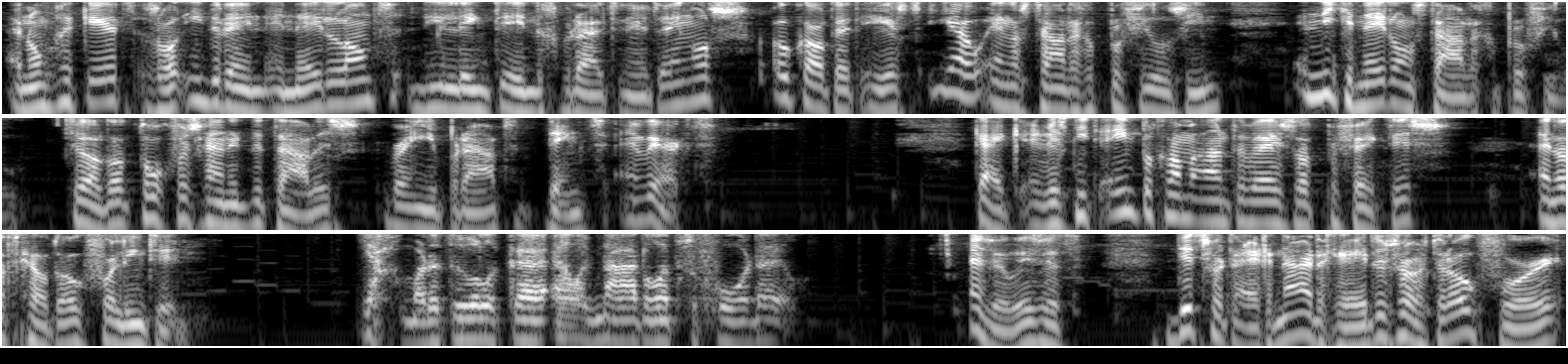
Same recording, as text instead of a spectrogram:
En omgekeerd zal iedereen in Nederland die LinkedIn gebruikt in het Engels ook altijd eerst jouw Engelstalige profiel zien en niet je Nederlandstalige profiel, terwijl dat toch waarschijnlijk de taal is waarin je praat, denkt en werkt. Kijk, er is niet één programma aan te wijzen dat perfect is en dat geldt ook voor LinkedIn. Ja, maar natuurlijk uh, elk nadeel heeft zijn voordeel. En zo is het. Dit soort eigenaardigheden zorgt er ook voor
